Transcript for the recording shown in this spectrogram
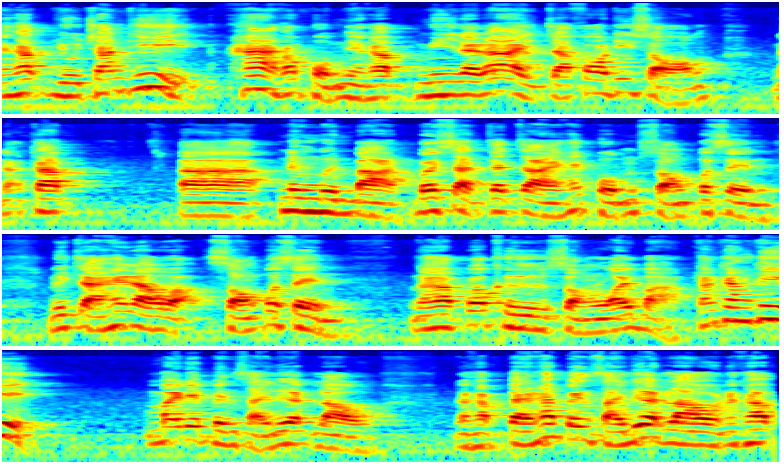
นะครับอยู่ชั้นที่ 5 ครับผมเนี่ยครับมีรายได้จากข้อที่2นะครับหนึ่งหมื่นบาท บริษัทจะจ่ายให้ผม 2%หรือจ่ายให้เราอะ2%นะครับก็คือ 200 บาท ทั้งๆทที่ไม่ได้เป็นสายเลือดเรานะครับแต่ถ้าเป็นสายเลือดเรานะครับ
